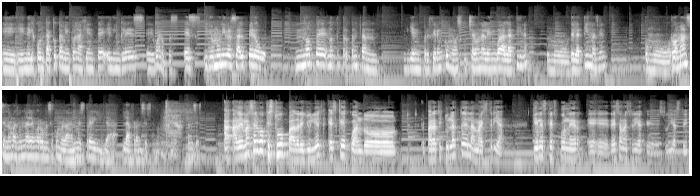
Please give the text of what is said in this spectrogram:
eh, en el contacto también con la gente, el inglés, eh, bueno, pues es idioma universal, pero no te, no te tratan tan bien, prefieren como escuchar una lengua latina, como de latín más bien, como romance, ¿no? Más bien una lengua romance como la nuestra y la, la francesa, ¿no? Además, algo que estuvo padre, Juliet, es que cuando para titularte de la maestría tienes que exponer eh, eh, de esa maestría que estudiaste,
